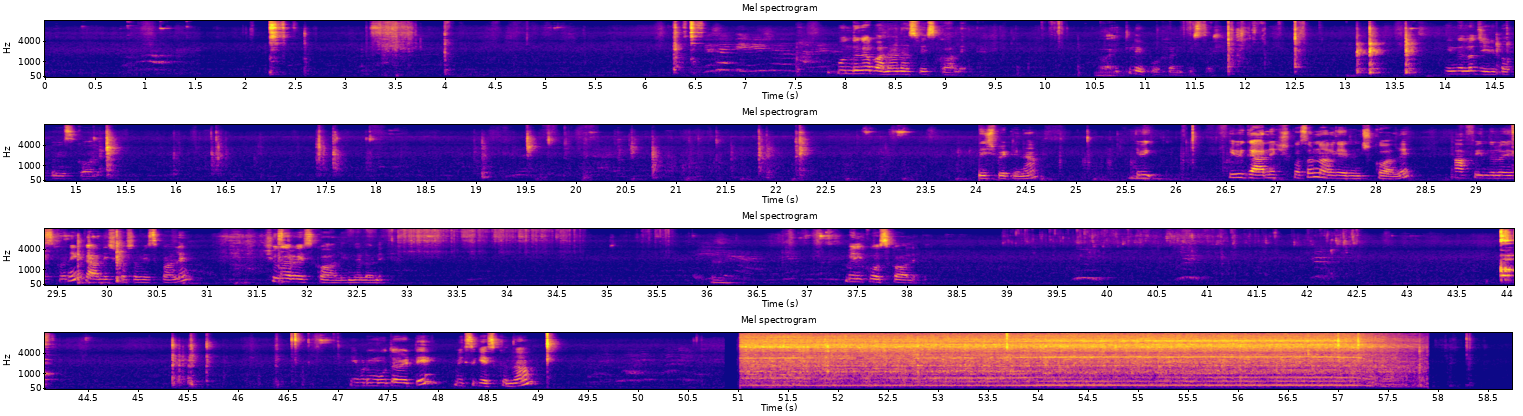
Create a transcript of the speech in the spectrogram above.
ముందుగా బనానాస్ వేసుకోవాలి. ఇట్లా ఎక్కువ కనిపిస్తుంది ఇందులో జీడిపప్పు వేసుకోవాలి. తీసి పెట్టిన ఇవి ఇవి గార్నిష్ కోసం నాలుగైదు ఉంచుకోవాలి. హాఫ్ ఇందులో వేసుకొని గార్నిష్ కోసం వేసుకోవాలి. షుగర్ వేసుకోవాలి ఇందులోనే. మిల్క్ పోసుకోవాలి. ఇప్పుడు మూత పెట్టి మిక్సీకి వేసుకుందాం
